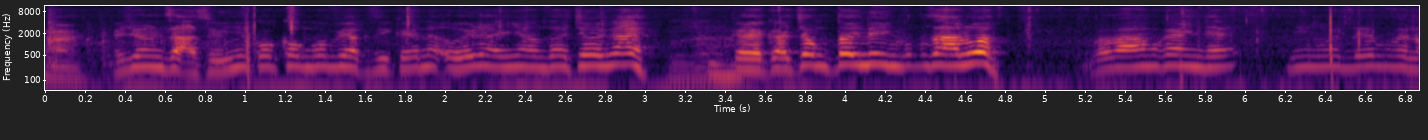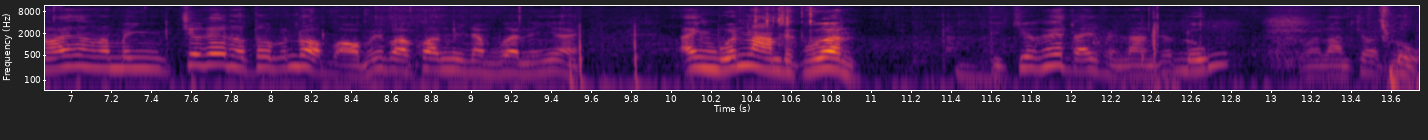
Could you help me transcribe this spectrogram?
Vâng. thế cho nên giả sử như có công có việc gì cái là ới là anh em ra chơi ngay kể cả trong tây ninh cũng ra luôn và vào các anh thế nhưng mà đấy phải nói rằng là mình trước hết là tôi vẫn đọc bảo với bà con mình làm vườn như này anh muốn làm được vườn thì trước hết anh phải làm cho đúng và làm cho đủ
